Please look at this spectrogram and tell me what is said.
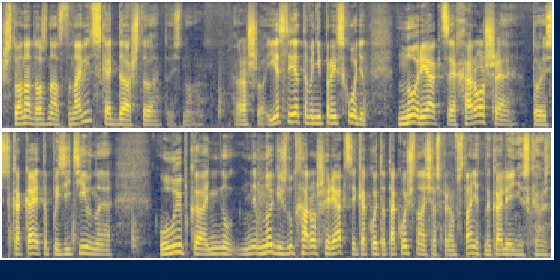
что она должна остановиться, сказать «да», что, то есть, ну, хорошо. Если этого не происходит, но реакция хорошая, то есть какая-то позитивная улыбка, ну, многие ждут хорошей реакции какой-то такой, что она сейчас прям встанет на колени и скажет,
